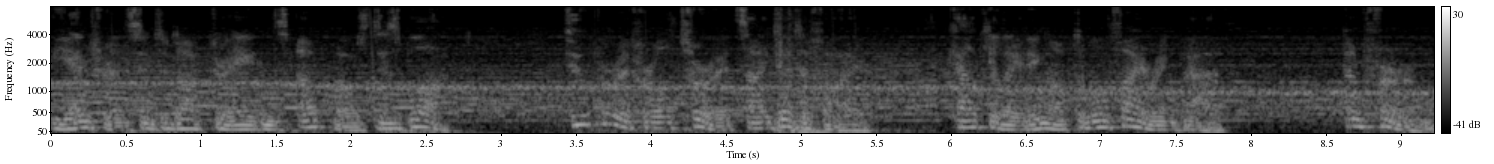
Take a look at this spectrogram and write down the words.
The entrance into Dr. Hayden's outpost is blocked. Two peripheral turrets identified. Calculating optimal firing path. Confirm.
